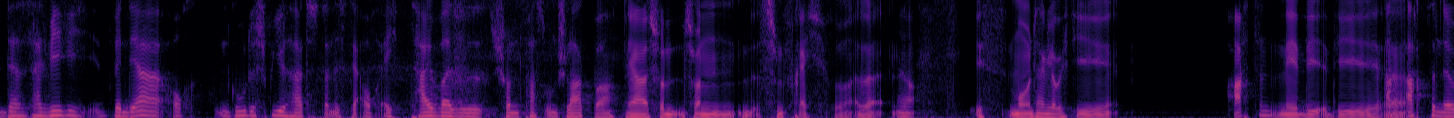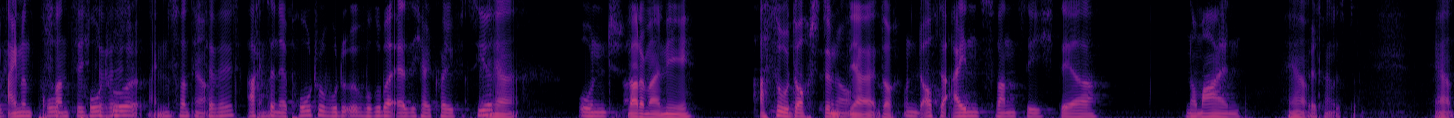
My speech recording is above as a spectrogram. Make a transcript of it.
das ist halt wirklich, wenn der auch ein gutes Spiel hat, dann ist der auch echt teilweise schon fast unschlagbar. Ja, schon, schon, ist schon frech. So. Also Ja. ist momentan, glaube ich, die 18? Nee, die, die äh, 18 der 21 Pro- der Pro Tour- Welt. 21 Ja. der Welt? 18 der Proto, worüber er sich halt qualifiziert. Ja. Und, Warte mal, nee. Ach so, doch, stimmt. Genau. Ja, doch. und auf der 21 der normalen Ja, Weltrangliste. ja.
